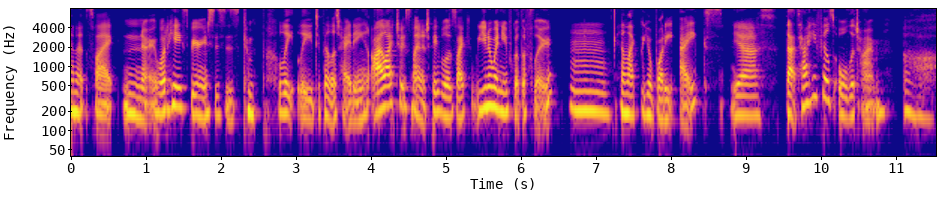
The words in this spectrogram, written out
And it's like, no, what he experiences is completely debilitating. I like to explain it to people as like, you know, when you've got the flu Mm, and like your body aches, yes. that's how he feels all the time. Oh,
